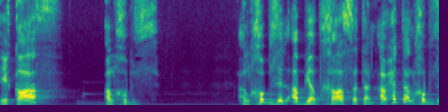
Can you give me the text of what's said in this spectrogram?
إيقاف الخبز. الخبز الأبيض خاصة أو حتى الخبز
